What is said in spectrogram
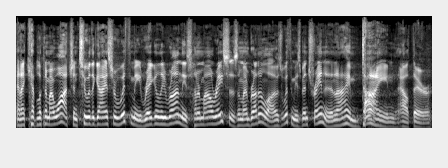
And I kept looking at my watch, and two of the guys who were with me regularly run these 100 mile races. And my brother in law who's with me, he's been training, and I am dying out there.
